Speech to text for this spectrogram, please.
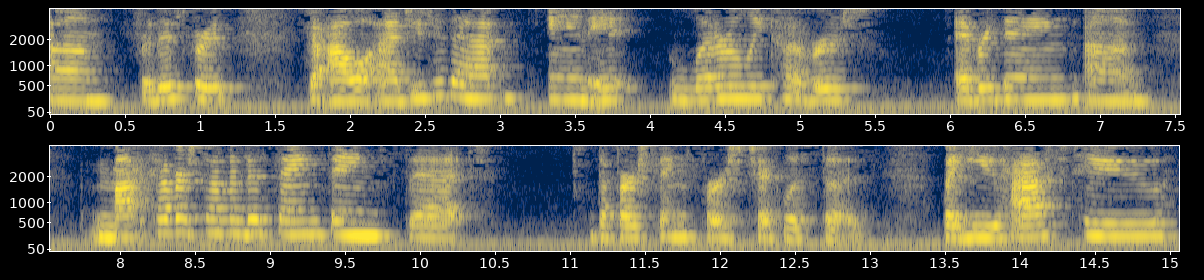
um, for this group. So I will add you to that and it literally covers everything. Um, might cover some of the same things that the first things first checklist does. But you have to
